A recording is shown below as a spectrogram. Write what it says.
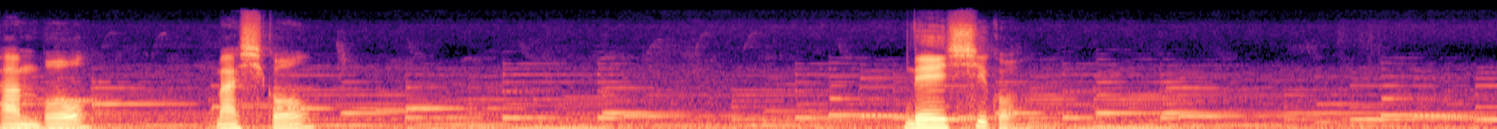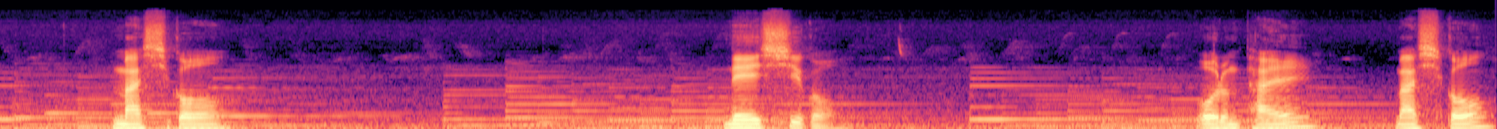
반복 마시고 내쉬고 마시고 내쉬고 오른팔 마시고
